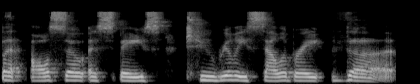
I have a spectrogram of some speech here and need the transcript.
but also a space to really celebrate the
